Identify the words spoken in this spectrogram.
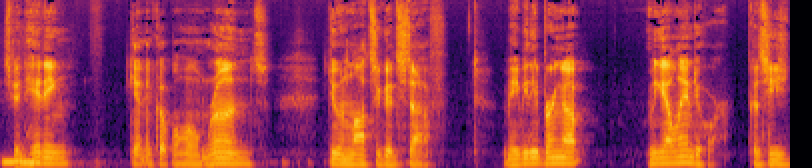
He's been hitting, getting a couple home runs, doing lots of good stuff. Maybe they bring up Miguel Andujar because he's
